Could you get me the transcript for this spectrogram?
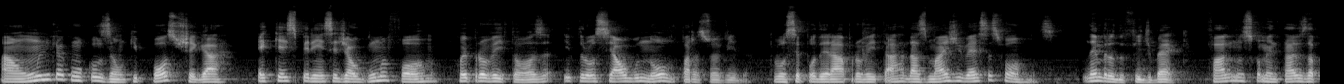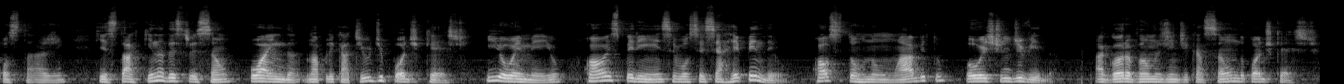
a única conclusão que posso chegar é que a experiência de alguma forma foi proveitosa e trouxe algo novo para a sua vida, que você poderá aproveitar das mais diversas formas. Lembra do feedback? Fale nos comentários da postagem, que está aqui na descrição, ou ainda no aplicativo de podcast e ou e-mail, qual experiência você se arrependeu, qual se tornou um hábito ou estilo de vida. Agora vamos de indicação do podcast.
